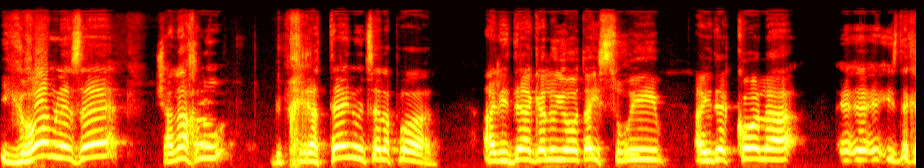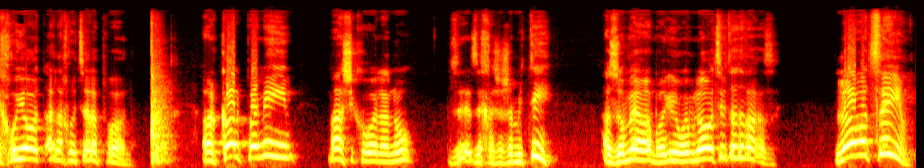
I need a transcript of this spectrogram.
יגרום לזה שאנחנו בבחירתנו נצא לפועל. על ידי הגלויות, האיסורים, על ידי כל ההזדככויות, אנחנו נצא לפועל. אבל כל פנים, מה שקורה לנו, זה, זה חשש אמיתי. אז אומר, המרגלים אומרים, לא רוצים את הדבר הזה. לא רוצים!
